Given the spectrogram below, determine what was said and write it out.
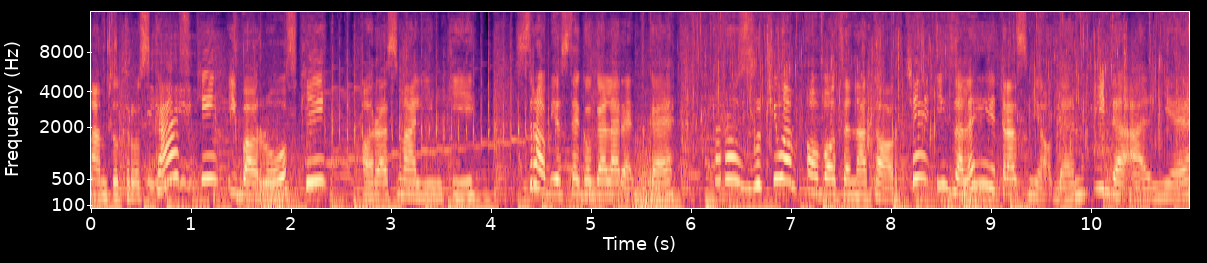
Mam tu truskawki i borówki oraz malinki. Zrobię z tego galaretkę. Rozrzuciłam owoce na torcie i zaleję je teraz miodem. Idealnie.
